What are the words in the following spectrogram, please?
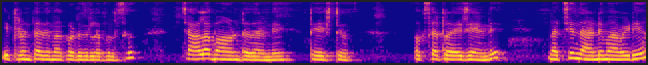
ఇట్లుంటుంది మా కొడుగుల పులుసు. చాలా బాగుంటుందండి టేస్ట్. ఒకసారి ట్రై చేయండి. నచ్చిందా అండి మా వీడియో?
